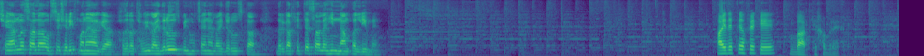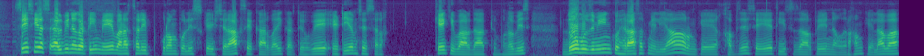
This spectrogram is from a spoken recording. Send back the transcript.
छियानवे साल उर्स शरीफ मनाया गया हज़रत हबीब हैदरूस बिन हुसैन अलहदरूस का दरगाह ख़त सालहीन नामपल्ली में। आइए देखते हैं फिर के बाद की खबरें। C C S L B Nagar team ने वनस्थलीपुरम पुलिस के इश्तराक से कार्रवाई करते हुए एटीएम से सरके की वारदात में मुलविस दो मुलजमीन को हिरासत में लिया और उनके कब्जे से तीस हजार रुपये नकद रकम के अलावा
